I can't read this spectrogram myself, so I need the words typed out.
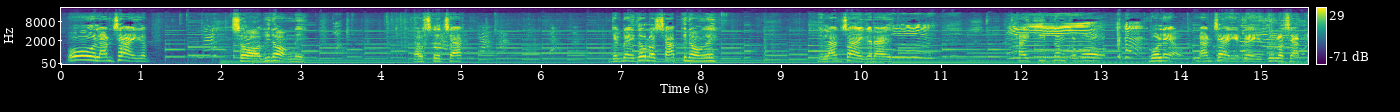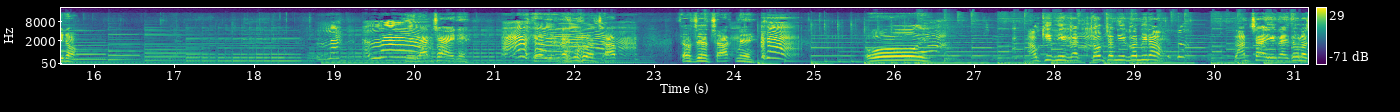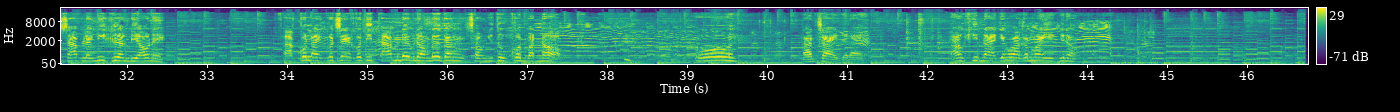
โอ้ร้านชายครับสอพี่น้องนี่เอาเสื้อซัก อยากได้โทรศัพท์พี่น้องเอ้ยให้ร้านชายก็ได้อยถ่ายคลิปน้ำก็บ่บ่แล้วร้านชายอยากได้โทรศัพท์พี่น้องนี่ร้านชายนี่ แกอยากได้โทรศัพท์เจ้าเสื้อชักนี่ โอ้ย เอาคลิปนี้ก็จบจำนี้ก่อนพี่น้องร้านชายอยากได้โทรศัพท์เลยมีเครื่องเดียวนี่ฝากกดไลค์กดแชร์กดติดตามมันได้พี่น้องด้วยทั้งสอง YouTube คนบ้านนอก โอ้ยร้านชายก็ได้ เอาคลิปหน้าจังว่ากันม่อีกพี่น้อง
